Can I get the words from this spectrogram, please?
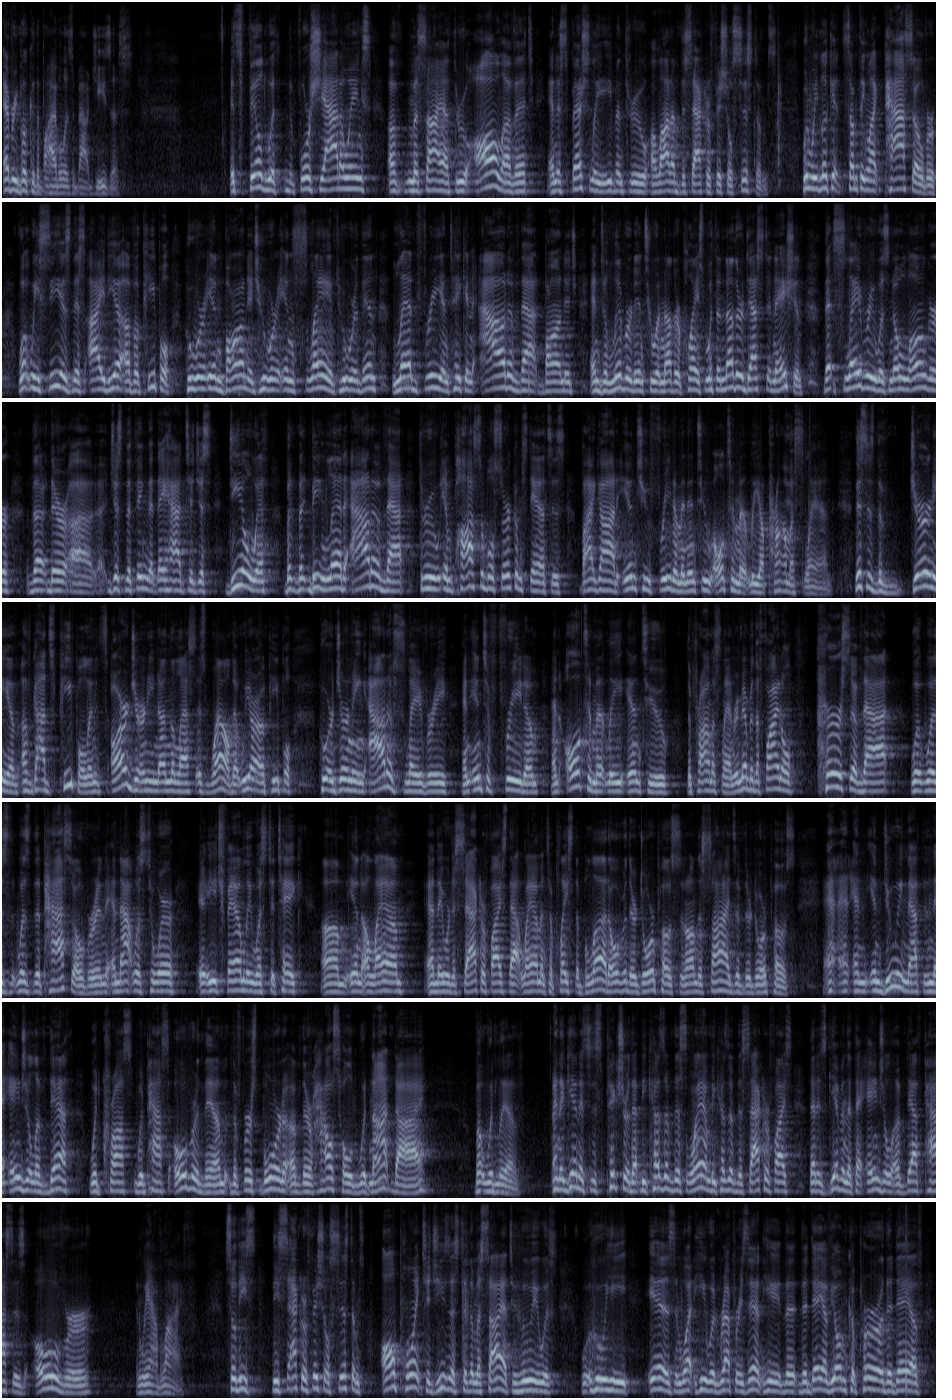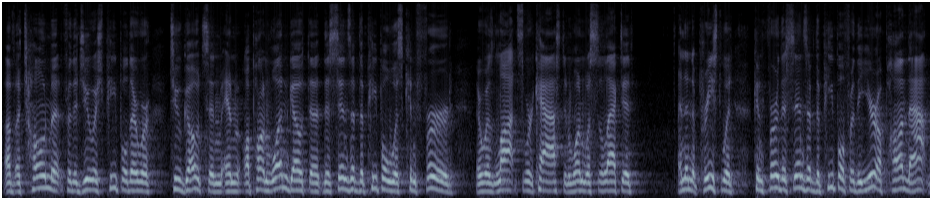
Every book of the Bible is about Jesus. It's filled with the foreshadowings of Messiah through all of it, and especially even through a lot of the sacrificial systems. When we look at something like Passover, what we see is this idea of a people who were in bondage, who were enslaved, who were then led free and taken out of that bondage and delivered into another place with another destination. That slavery was no longer the, their, uh, just the thing that they had to just deal with, but, but being led out of that through impossible circumstances by God into freedom and into ultimately a promised land. This is the journey of, of God's people, and it's our journey nonetheless as well, that we are a people who are journeying out of slavery and into freedom and ultimately into the promised land. Remember, the final curse of that was, was the Passover, and, and that was to where each family was to take um, in a lamb and they were to sacrifice that lamb and to place the blood over their doorposts and on the sides of their doorposts. And, and in doing that, then the angel of death would cross, would pass over them. The firstborn of their household would not die, but would live. And again, it's this picture that because of this lamb, because of the sacrifice that is given, that the angel of death passes over and we have life. So these, these sacrificial systems all point to Jesus, to the Messiah, to who he was, who he is and what he would represent. He, the, the day of Yom Kippur, the day of, of atonement for the Jewish people, there were two goats, and, and upon one goat, the, the sins of the people was conferred. There was lots were cast, and one was selected. And then the priest would confer the sins of the people for the year upon that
